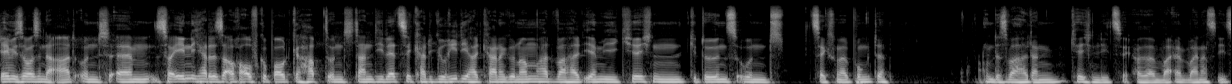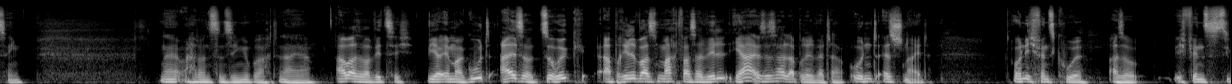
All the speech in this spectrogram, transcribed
Irgendwie sowas in der Art. Und ähm, so ähnlich hat es auch aufgebaut gehabt. Und dann die letzte Kategorie, die halt keiner genommen hat, war halt irgendwie Kirchengedöns und 600 Punkte. Und das war halt dann Kirchenlied, also Weihnachtslied singen. Naja, hat uns den Sinn gebracht. Naja. Aber es war witzig. Wie auch immer. Gut, also zurück. April, was macht, was er will. Ja, es ist halt Aprilwetter. Und es schneit. Und ich finde es cool. Also, ich finde es.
